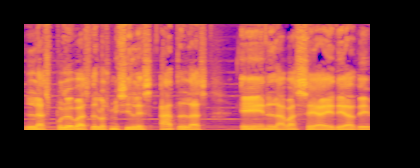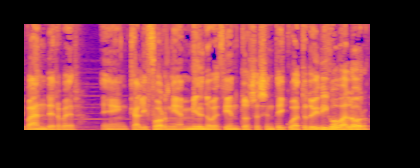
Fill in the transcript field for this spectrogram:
las pruebas de los misiles Atlas en la base aérea de Vandenberg, en California, en 1964. Y digo valor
